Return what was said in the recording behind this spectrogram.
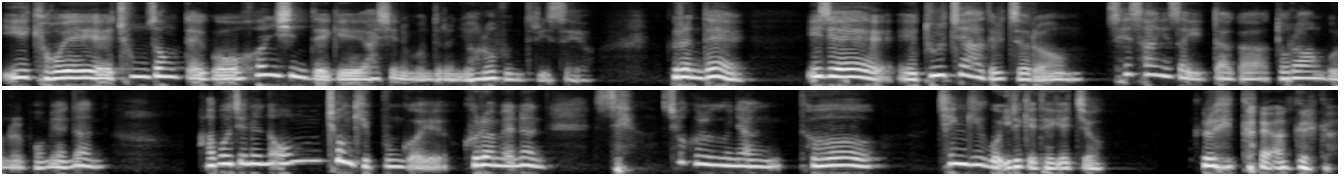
이 교회에 충성되고 헌신되게 하시는 분들은 여러분들이세요. 그런데 이제 둘째 아들처럼 세상에서 있다가 돌아온 분을 보면은 아버지는 엄청 기쁜 거예요. 그러면은 세적으로 그냥 더 챙기고 이렇게 되겠죠. 그러니까요, 안 그럴까요?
